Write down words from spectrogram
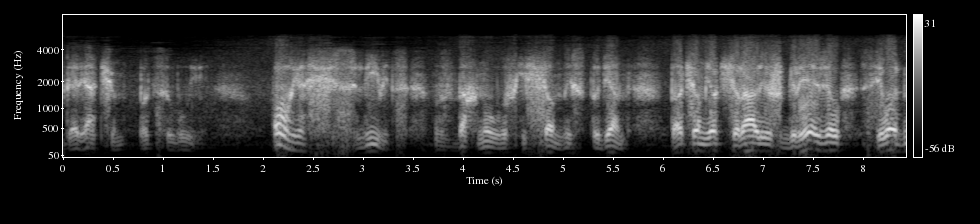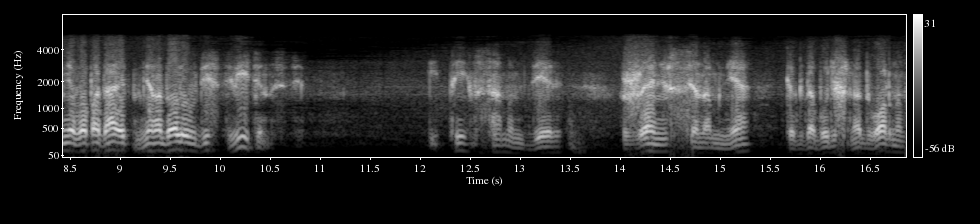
горячем поцелуе. «О, я счастливец!» — вздохнул восхищенный студент. «То, о чем я вчера лишь грезил, сегодня выпадает мне на долю в действительности». «И ты в самом деле женишься на мне, когда будешь надворным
